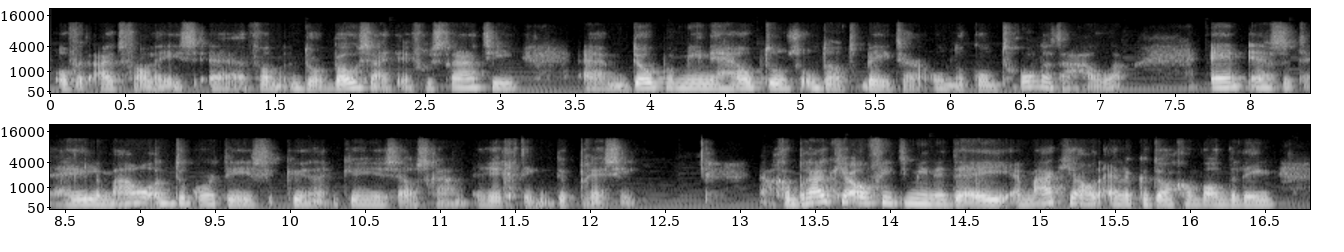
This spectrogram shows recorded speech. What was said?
of het uitvallen is uh, van, door boosheid en frustratie. Um, dopamine helpt ons om dat beter onder controle te houden. En als het helemaal een tekort is, kun, je zelfs gaan richting depressie. Nou, gebruik je al vitamine D en maak je al elke dag een wandeling,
